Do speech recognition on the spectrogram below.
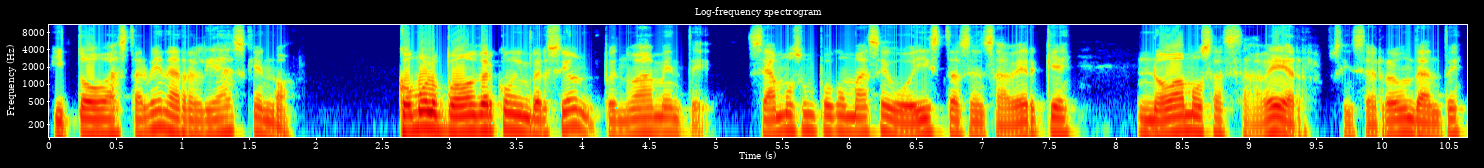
y todo va a estar bien. La realidad es que no. ¿Cómo lo podemos ver como inversión? Pues nuevamente, seamos un poco más egoístas en saber que no vamos a saber, sin ser redundante,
